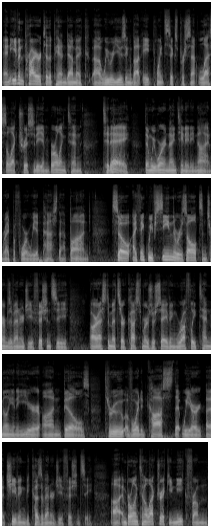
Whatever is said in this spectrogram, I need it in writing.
And even prior to the pandemic, uh, we were using about 8.6% less electricity in Burlington today than we were in 1989, right before we had passed that bond. So I think we've seen the results in terms of energy efficiency. Our estimates are customers are saving roughly 10 million a year on bills through avoided costs that we are achieving because of energy efficiency. Uh, and Burlington Electric, unique from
